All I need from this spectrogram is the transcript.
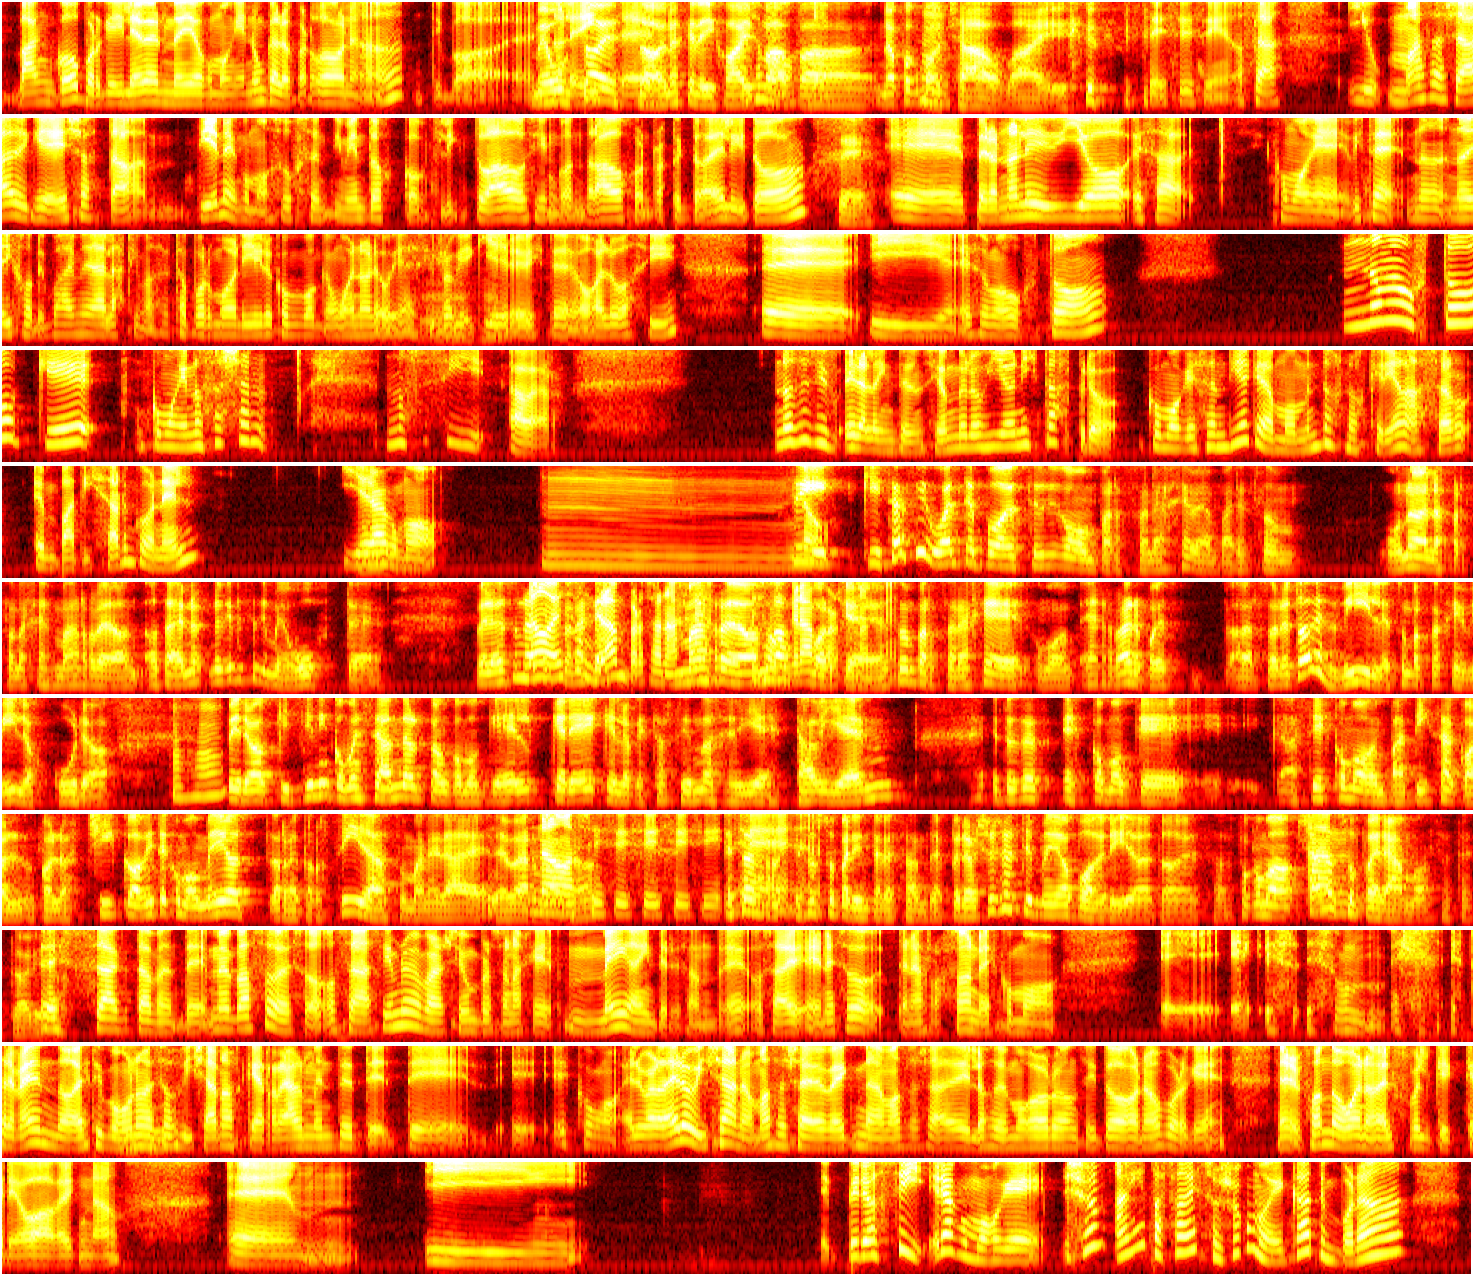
banco porque Eleven medio como que nunca lo perdona. ¿eh? Tipo, eh, Me no le gustó dice- eso, no es que le dijo, ay, Eso Papa. No fue como, Mm. chao, bye. Sí, sí, sí. O sea, y más allá de que ella está, tiene como sus sentimientos conflictuados y encontrados con respecto a él y todo, sí. eh, pero no le dio esa, como que, viste, no, no dijo tipo, ay, me da lástima, se está por morir, como que bueno, le voy a decir lo que quiere, viste, o algo así. Eh, y eso me gustó. No me gustó que, como que nos hayan, no sé si, a ver. No sé si era la intención de los guionistas, pero como que sentía que a momentos nos querían hacer empatizar con él. Y era Mm. como. mm, Sí, no. quizás igual te puedo decir que como personaje me parece un- uno de los personajes más redondos. O sea, no, no quiere decir que me guste. Pero es, una No, es un gran personaje, Más es un redondo gran porque personaje. es un personaje como. Es raro, pues. A ver, sobre todo es vil, es un personaje vil, oscuro. Pero que tiene como ese undertone, como que él cree que lo que está haciendo está bien. Entonces es como que. Así es como empatiza con, con los chicos. Viste, como medio retorcida su manera de, de verlo. No, ¿no? sí, sí, sí, sí, sí. Eso Eh, es eso es súper interesante. Pero yo ya estoy medio podrido de todo eso. Fue como, ya Am, lo superamos esta historia. Exactamente, me pasó eso. O sea, siempre me pareció un personaje mega interesante. ¿eh? O sea, en eso tenés razón. Es como. Eh, es, es un, es tremendo. Es tipo uno de esos villanos que realmente te, te- eh, Es como el verdadero villano, más allá de Vecna, más allá de los Demogorgons y todo, ¿no? Porque en el fondo, bueno, él fue el que creó a Vecna. Em, y. eh, Pero sí, era como que. Yo, a mí me pasaba eso. Yo, como que cada temporada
